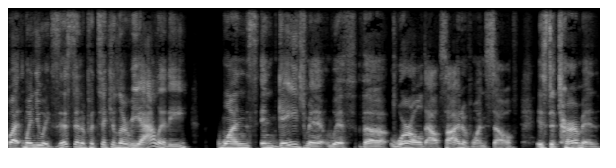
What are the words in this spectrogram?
But when you exist in a particular reality, one's engagement with the world outside of oneself is determined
